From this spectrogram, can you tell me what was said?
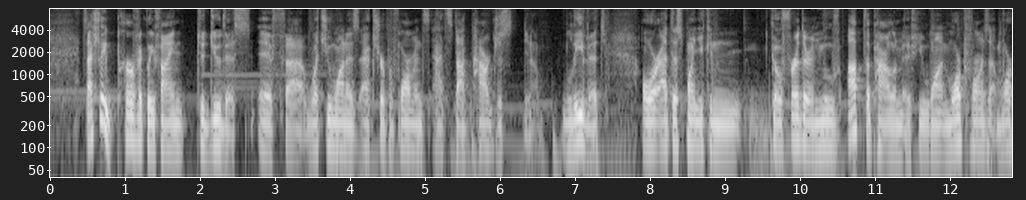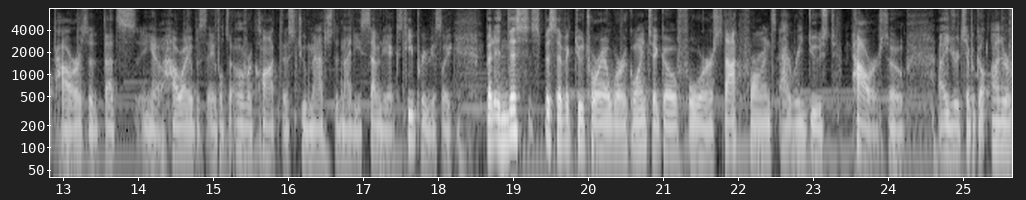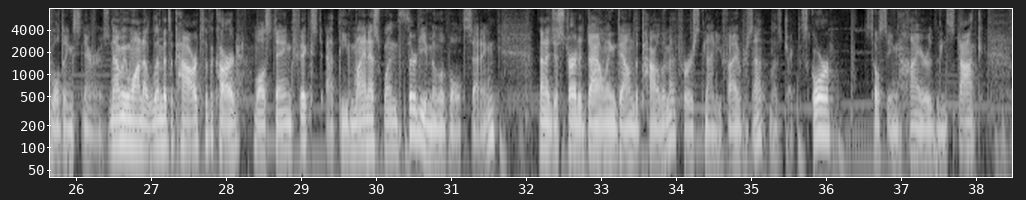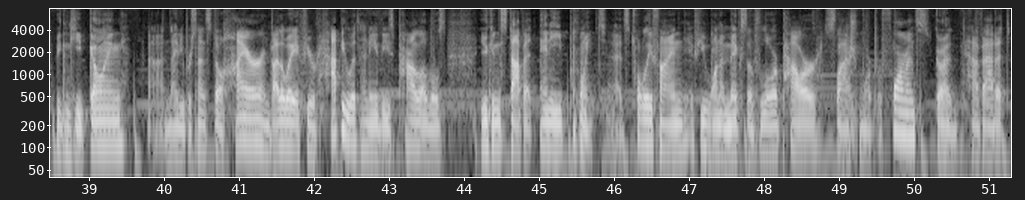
it's actually perfectly fine to do this if uh, what you want is extra performance at stock power, just, you know, leave it. or at this point you can go further and move up the power limit if you want more performance at more power. So that's you know how I was able to overclock this to match the 9070 XT previously. But in this specific tutorial we're going to go for stock performance at reduced power. So uh, your typical undervolting scenario so now we want to limit the power to the card while staying fixed at the minus 130 millivolt setting then I just started dialing down the power limit first 95% let's check the score still seeing higher than stock. We can keep going. 90% uh, still higher. And by the way, if you're happy with any of these power levels, you can stop at any point. It's totally fine if you want a mix of lower power slash more performance. Go ahead, have at it.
